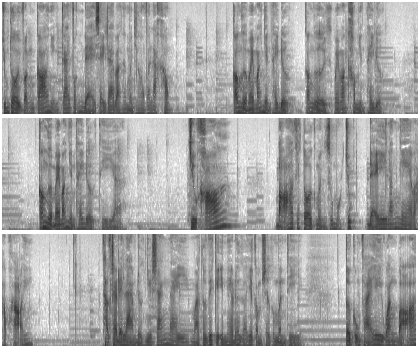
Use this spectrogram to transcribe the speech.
chúng tôi vẫn có những cái vấn đề xảy ra bản thân mình chứ không phải là không. Có người may mắn nhìn thấy được có người may mắn không nhìn thấy được. Có người may mắn nhìn thấy được thì à, chịu khó bỏ cái tôi của mình xuống một chút để lắng nghe và học hỏi. Thật ra để làm được như sáng nay mà tôi viết cái email đó gửi cho cộng sự của mình thì tôi cũng phải quăng bỏ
